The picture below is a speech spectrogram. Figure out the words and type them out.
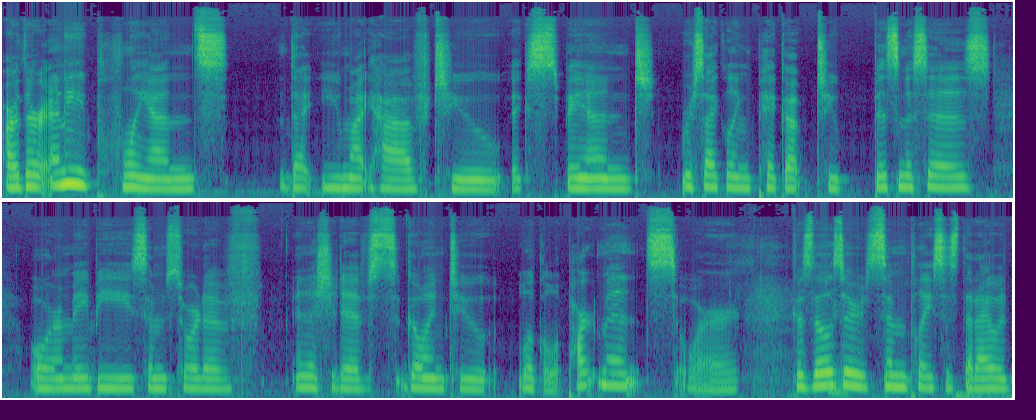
are there any plans that you might have to expand recycling pickup to businesses or maybe some sort of initiatives going to local apartments or because those are some places that I would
